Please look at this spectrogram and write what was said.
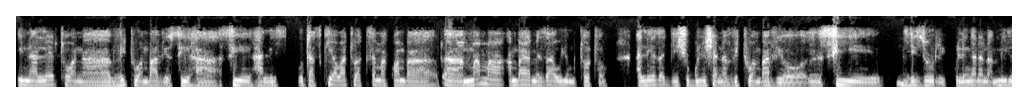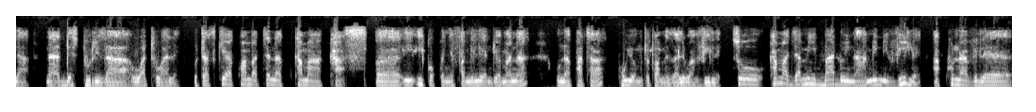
inaletwa na vitu ambavyo si, ha, si halisi. Utasikia watu wakisema kwamba uh, mama ambaye amezaa huyu mtoto aliweza jishughulisha na vitu ambavyo si vizuri kulingana na mila na desturi za watu wale. Utasikia kwamba tena kama kas uh, iko kwenye familia, ndio maana unapata huyo mtoto amezaliwa vile. So kama jamii bado inaamini vile, hakuna vile,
